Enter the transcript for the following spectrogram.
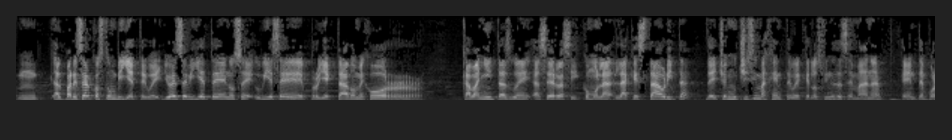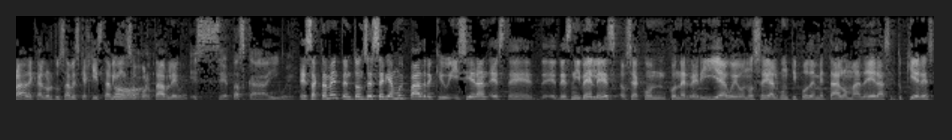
Mm, al parecer costó un billete, güey. Yo ese billete, no sé, hubiese proyectado mejor cabañitas, güey, hacer así como la, la que está ahorita. De hecho, hay muchísima gente, güey, que los fines de semana, en temporada de calor, tú sabes que aquí está bien No, insoportable, güey. Es- se atasca ahí, güey. Exactamente, entonces sería muy padre que hicieran este de- desniveles, o sea, con, con herrería, güey, o no sé, algún tipo de metal o madera, si tú quieres.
